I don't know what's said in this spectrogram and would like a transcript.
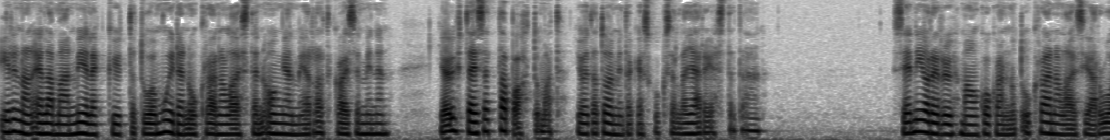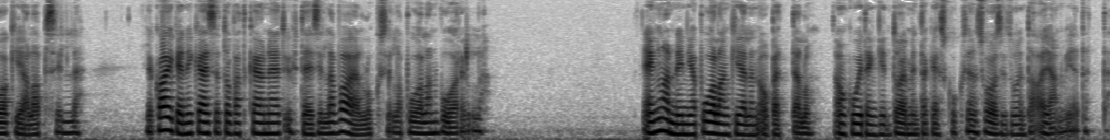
Irinan elämään mielekkyyttä tuo muiden ukrainalaisten ongelmien ratkaiseminen – ja yhteiset tapahtumat, joita toimintakeskuksella järjestetään. Senioriryhmä on kokannut ukrainalaisia ruokia lapsille, ja kaikenikäiset ovat käyneet yhteisillä vaelluksilla Puolan vuorilla. Englannin ja puolan kielen opettelu on kuitenkin toimintakeskuksen suosituinta ajanvietettä.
